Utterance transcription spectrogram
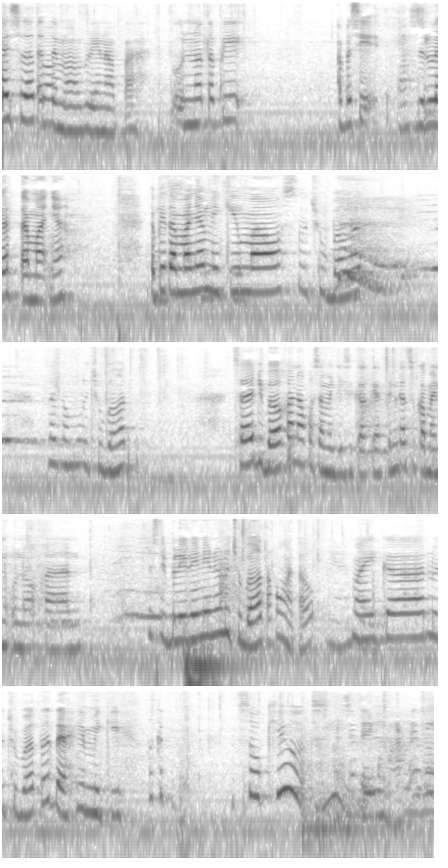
guys, lihat deh mau beliin apa. Uno tapi apa sih judulnya temanya? Tapi temanya Mickey Mouse lucu banget. Lihat kamu lucu banget. Saya di bawah kan aku sama Jessica Kevin kan suka main Uno kan. Terus dibeliin ini, ini lucu banget, aku nggak tahu. My God, lucu banget deh ya Mickey. Look at it's so cute. Bisa dari kemarin nih,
